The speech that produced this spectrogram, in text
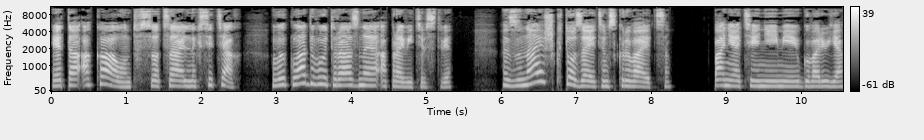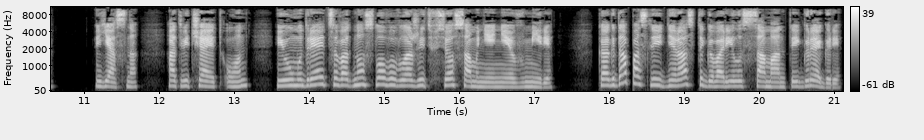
Это аккаунт в социальных сетях, выкладывают разное о правительстве. Знаешь, кто за этим скрывается? Понятия не имею, говорю я. Ясно, отвечает он и умудряется в одно слово вложить все сомнение в мире. Когда последний раз ты говорила с Самантой Грегори?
